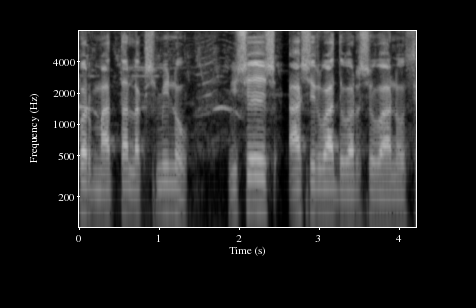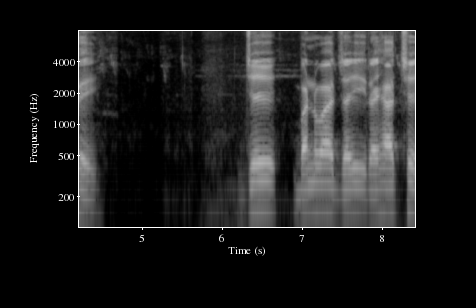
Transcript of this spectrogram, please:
પર માતા લક્ષ્મીનો વિશેષ આશીર્વાદ વરસવાનો છે. જે બનવા જઈ રહ્યા છે.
